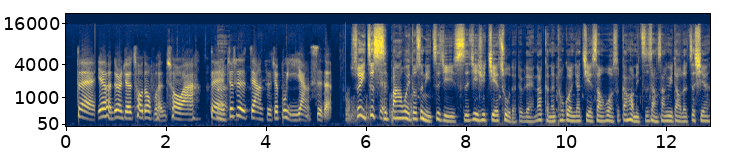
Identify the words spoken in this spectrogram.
对，也有很多人觉得臭豆腐很臭啊。对，就是这样子，就不一样，是的。所以这十八位都是你自己实际去接触的，对不对？那可能通过人家介绍，或者是刚好你职场上遇到的这些。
